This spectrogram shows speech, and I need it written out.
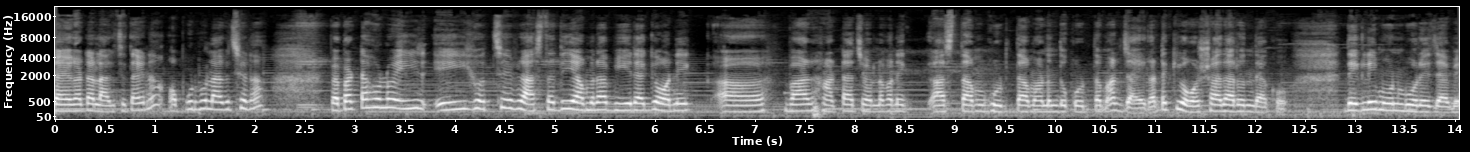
জায়গাটা লাগছে তাই না? অপূর্ব লাগছে না? ব্যাপারটা হলো এই এই হচ্ছে রাস্তা দিয়ে আমরা বিয়ের আগে অনেক বার হাঁটা চলা মানে আসতাম, ঘুরতাম, আনন্দ করতাম। আর জায়গাটা কি অসাধারণ দেখো। দেখলেই মন ভরে যাবে।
